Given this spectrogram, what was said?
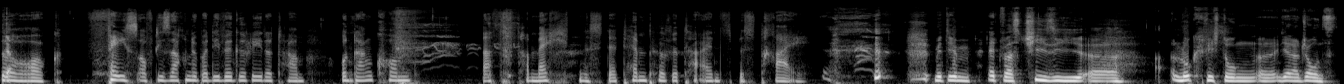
The Ja. Rock, Face auf die Sachen, über die wir geredet haben. Und dann kommt das Vermächtnis der Tempelritter 1 bis 3. Mit dem etwas cheesy, äh, Look Richtung äh, Indiana Jones.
